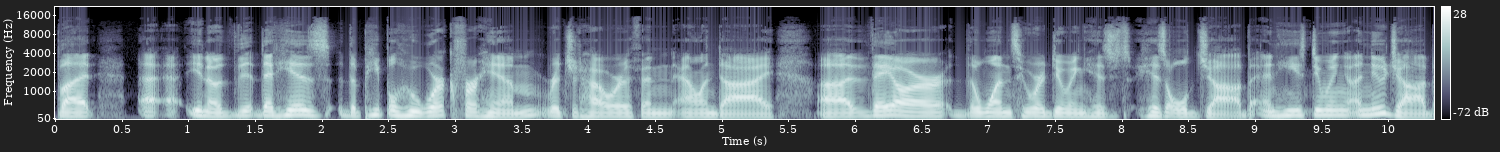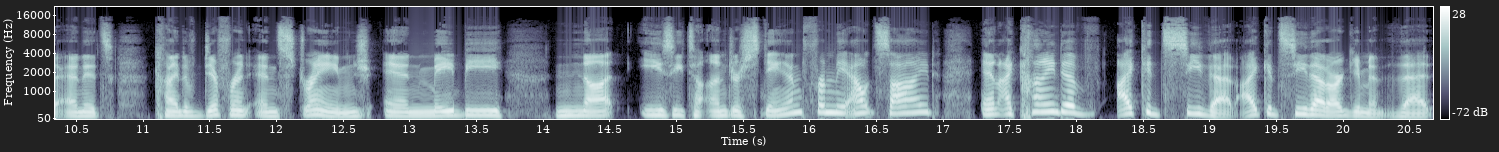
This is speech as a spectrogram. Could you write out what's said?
but uh, uh, you know th- that his the people who work for him, Richard Howarth and Alan Dye, uh, they are the ones who are doing his his old job, and he's doing a new job, and it's kind of different and strange, and maybe not easy to understand from the outside. And i kind of i could see that. I could see that argument that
